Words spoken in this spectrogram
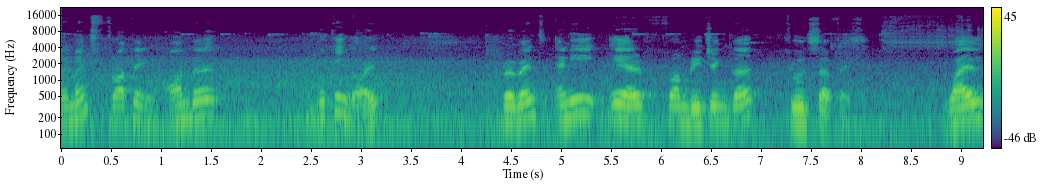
Immense frothing on the cooking oil prevents any air from reaching the fuel surface, while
